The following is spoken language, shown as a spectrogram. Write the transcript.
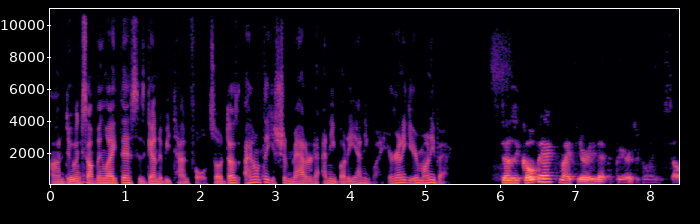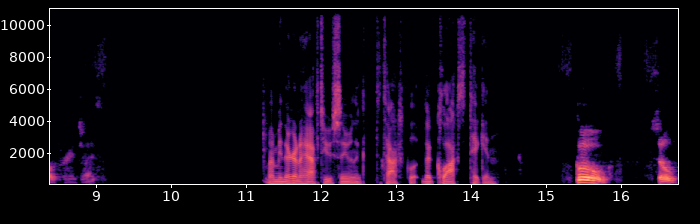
on doing something like this is going to be tenfold. So it does. I don't think it should matter to anybody anyway. You're going to get your money back. Does it go back to my theory that the Bears are going to sell the franchise? I mean, they're going to have to soon. The, tax, the clock's ticking. Boom. So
